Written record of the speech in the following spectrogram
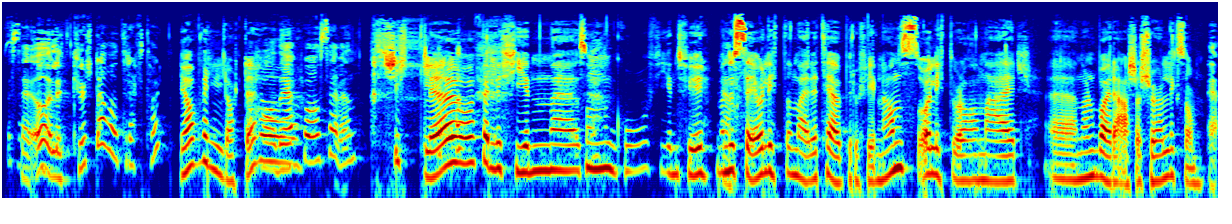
Det var litt kult da, å treffe han. Ja, veldig artig. Ha det på CV-en. Skikkelig og veldig fin, eh, sånn god, fin fyr. Men du ser jo litt den der TV-profilen hans, og litt hvordan han er eh, når han bare er seg sjøl, liksom. Ja.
